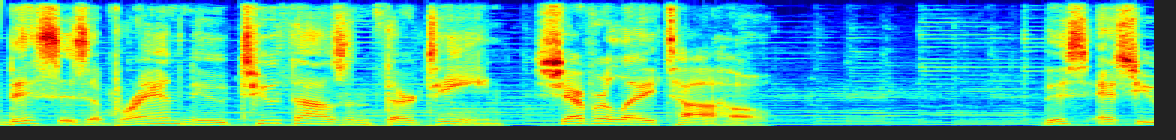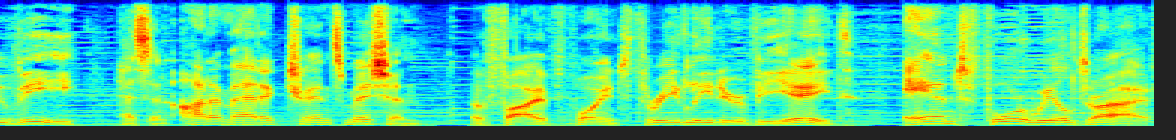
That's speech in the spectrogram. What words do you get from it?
This is a brand new 2013 Chevrolet Tahoe. This SUV has an automatic transmission, a 5.3-liter V8, and four-wheel drive.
